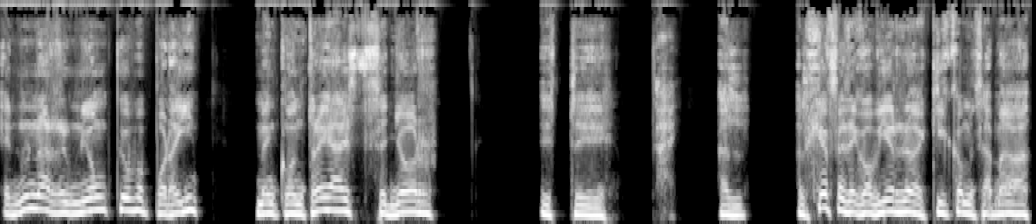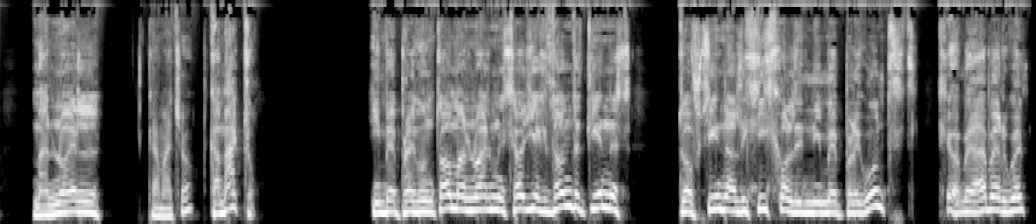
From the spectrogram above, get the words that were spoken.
en una reunión que hubo por ahí, me encontré a este señor, este, al, al jefe de gobierno aquí, ¿cómo se llamaba? Manuel Camacho. Camacho. Y me preguntó Manuel, me dice, oye, ¿dónde tienes tu oficina? Le dije, híjole, ni me preguntes. Digo, me da vergüenza.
